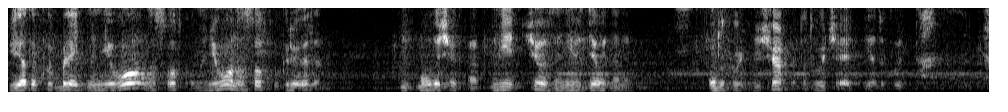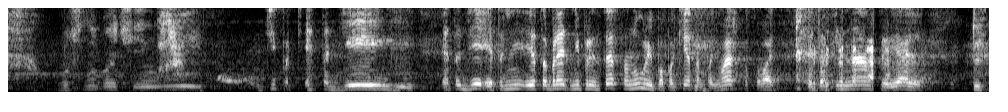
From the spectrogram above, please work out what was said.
Я такой, блядь, на него, на сотку, на него, на сотку. Говорю, это, молодой человек, а мне что за нее сделать надо? Он такой, ничего, это твой чай. Я такой, да. Вот что такое чаевые? Типа, это деньги. Это, де... это, не, это, блядь, не принцесса Нури по пакетам, понимаешь, пасовать. Это финансы, реально. То есть,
